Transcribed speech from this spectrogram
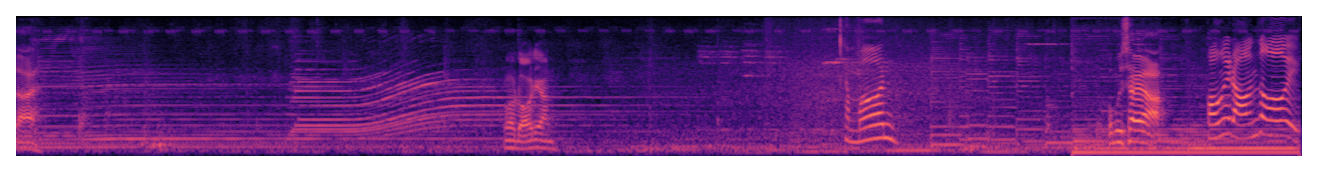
Đây Vào đó đi ăn. Cảm ơn. Không đi xe à? Có người đón rồi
